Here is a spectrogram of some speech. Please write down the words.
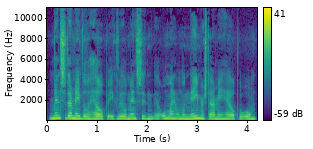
mensen daarmee wil helpen. Ik wil mensen, eh, online ondernemers daarmee helpen om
